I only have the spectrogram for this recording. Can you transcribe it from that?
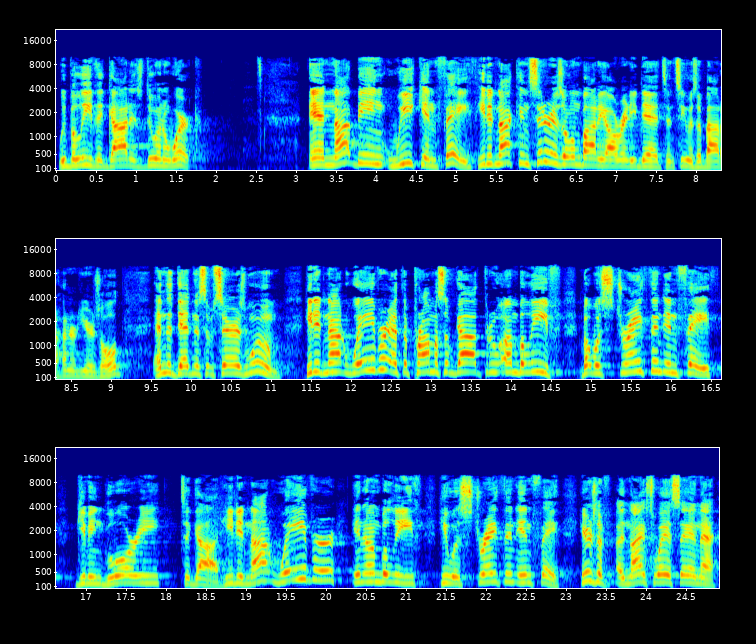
We believe that God is doing a work. And not being weak in faith, he did not consider his own body already dead since he was about 100 years old, and the deadness of Sarah's womb. He did not waver at the promise of God through unbelief, but was strengthened in faith, giving glory to God. He did not waver in unbelief. He was strengthened in faith. Here's a, a nice way of saying that.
